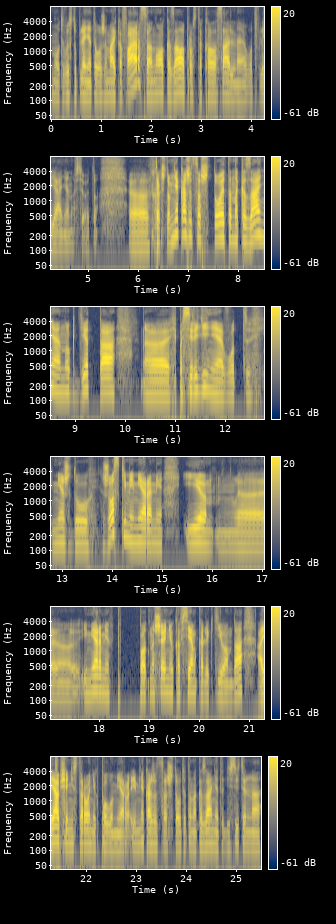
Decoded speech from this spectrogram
ну, вот выступление того же Майка Фарса, оно оказало просто колоссальное вот влияние на все это. Э, так что мне кажется, что это наказание, оно где-то э, посередине вот между жесткими мерами и, э, и мерами по отношению ко всем коллективам, да, а я вообще не сторонник полумер. И мне кажется, что вот это наказание, это действительно,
